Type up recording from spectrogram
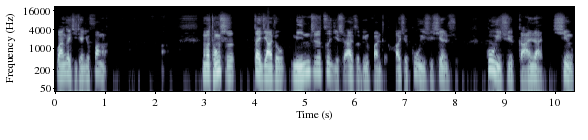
关个几天就放了。那么同时，在加州，明知自己是艾滋病患者，而且故意去献血，故意去感染性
